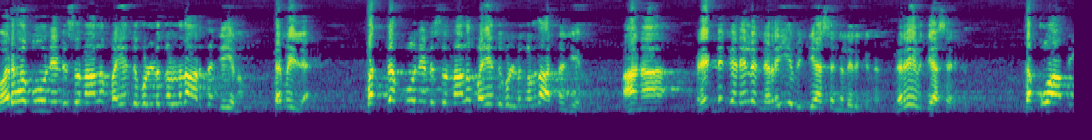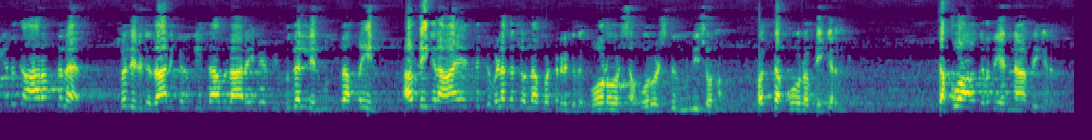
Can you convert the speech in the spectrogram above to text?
பருகபூன் என்று சொன்னாலும் பயந்து கொள்ளுங்கள் தான் அர்த்தம் செய்யணும் தமிழ்ல. பத்தபூன் என்று சொன்னாலும் பயந்து கொள்ளுங்கள் தான் அர்த்தம் செய்யணும். ஆனா ரெண்டு கடையில நிறைய வித்தியாசங்கள் இருக்குங்க. நிறைய வித்தியாசம் இருக்கு. தக்குவா அப்படிங்கிறதுக்கு ஆரம்பத்துல சொல்லியிருக்கு. தானிக்கல் கிதாபுல் ஆரைபி முதலில் முத்தகைன் அப்படிங்கிற ஆயத்துக்கு விளக்கம் சொல்லப்பட்டிருக்குது. போன வருஷம் ஒரு வருஷத்துக்கு முந்தி சொன்னோம். பத்தப்பூர் அப்படிங்கிறது. தக்குவாங்கிறது என்ன அப்படிங்கிறது.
